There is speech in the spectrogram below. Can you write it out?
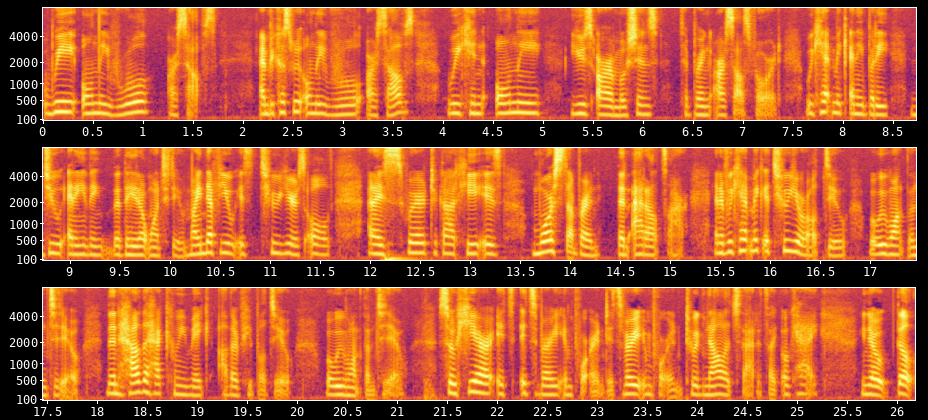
we only rule ourselves. And because we only rule ourselves, we can only use our emotions to bring ourselves forward. We can't make anybody do anything that they don't want to do. My nephew is two years old, and I swear to God, he is more stubborn than adults are. And if we can't make a two year old do what we want them to do, then how the heck can we make other people do what we want them to do? So here it's it's very important. It's very important to acknowledge that. It's like, okay, you know, they'll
